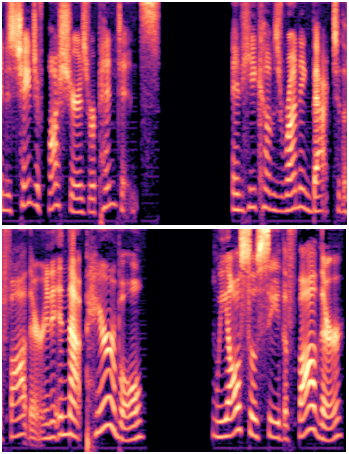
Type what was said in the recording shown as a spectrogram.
And his change of posture is repentance. And he comes running back to the father. And in that parable, we also see the father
